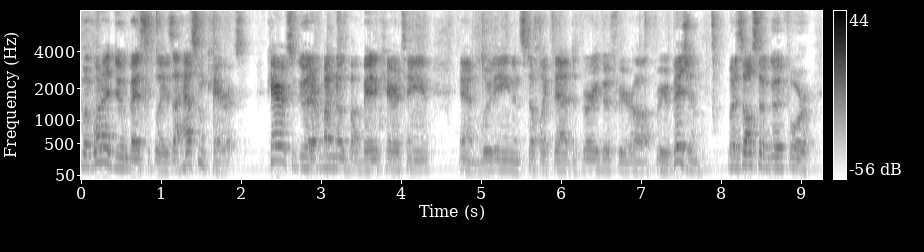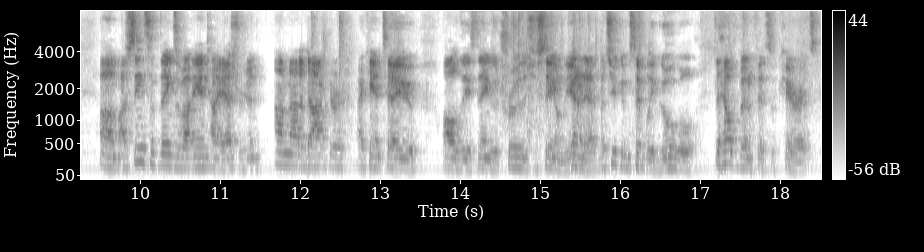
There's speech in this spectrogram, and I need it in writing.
But what I do basically is I have some carrots. Carrots are good. Everybody knows about beta carotene and lutein and stuff like that. It's very good for your uh, for your vision. But it's also good for. Um, I've seen some things about anti-estrogen. I'm not a doctor. I can't tell you all of these things are true that you see on the internet, but you can simply Google the health benefits of carrots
